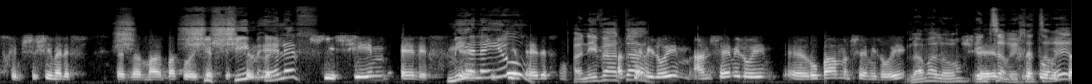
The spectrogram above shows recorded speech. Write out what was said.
צריכים 60 אלף 60 אלף? 60 אלף. מי כן, אלה יהיו? אני ואתה. אנשי מילואים, אנשי מילואים, רובם אנשי מילואים. למה לא? אם צריך, אז צריך.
